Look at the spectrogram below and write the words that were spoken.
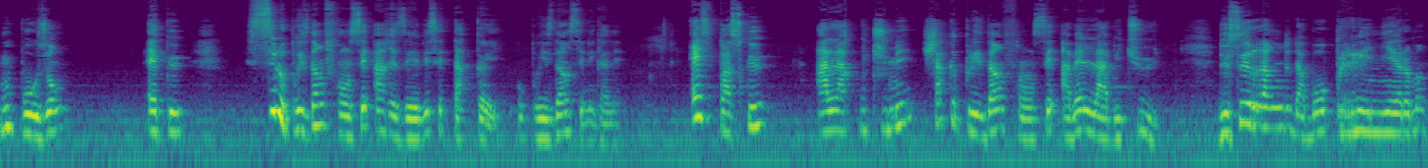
nous posons est que si le président français a réservé cet accueil au président sénégalais, est-ce parce que, à l'accoutumée, chaque président français avait l'habitude de se rendre d'abord premièrement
